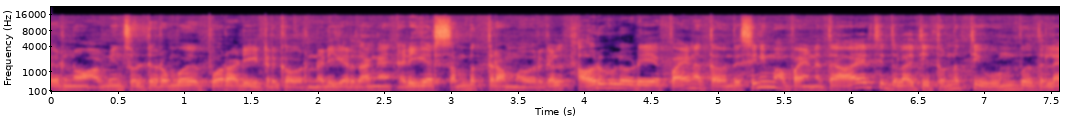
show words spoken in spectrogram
பெறணும் அப்படின்னு சொல்லிட்டு ரொம்பவே போராடிக்கிட்டு இருக்க ஒரு நடிகர் தாங்க. நடிகர் சம்பத் சம்பத்ராம் அவர்கள் அவர்களுடைய பயணத்தை வந்து சினிமா பயணத்தை ஆயிரத்தி தொள்ளாயிரத்தி தொண்ணூற்றி ஒன்பதில்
